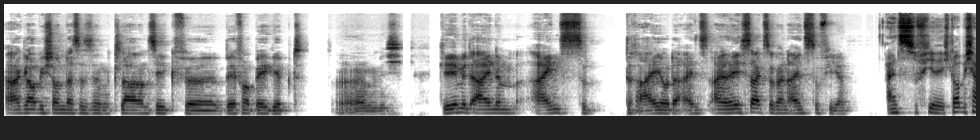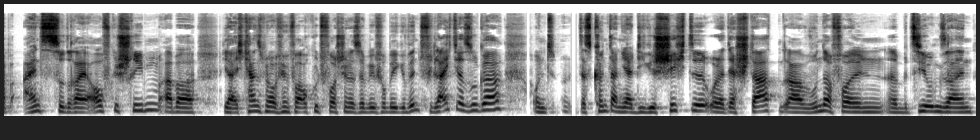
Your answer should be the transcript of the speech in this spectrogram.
Ja, glaube ich schon, dass es einen klaren Sieg für BVB gibt. Ähm, ich gehe mit einem 1 zu 3 oder 1, äh, ich sage sogar ein 1 zu 4. 1 zu 4. Ich glaube, ich habe 1 zu 3 aufgeschrieben, aber ja, ich kann es mir auf jeden Fall auch gut vorstellen, dass der BVB gewinnt. Vielleicht ja sogar, und das könnte dann ja die Geschichte oder der Start einer wundervollen äh, Beziehung sein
